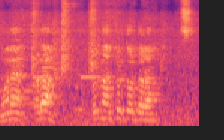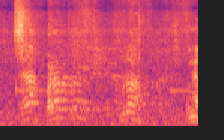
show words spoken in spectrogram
മോനെ എടാ ഒരു നറുക്കെടുത്ത് കൊടുത്തടാ. ഒന്ന്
